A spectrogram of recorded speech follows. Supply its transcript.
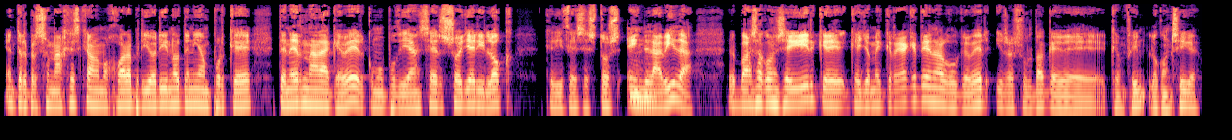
entre personajes que a lo mejor a priori no tenían por qué tener nada que ver, como podían ser Sawyer y Locke. Que dices, estos en la vida vas a conseguir que, que yo me crea que tienen algo que ver y resulta que, que, en fin, lo consigue.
